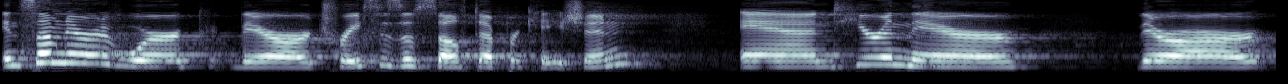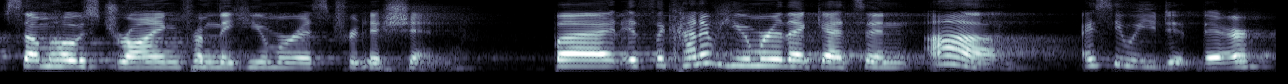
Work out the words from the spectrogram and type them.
In some narrative work, there are traces of self deprecation, and here and there, there are some hosts drawing from the humorous tradition. But it's the kind of humor that gets in, ah, I see what you did there.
